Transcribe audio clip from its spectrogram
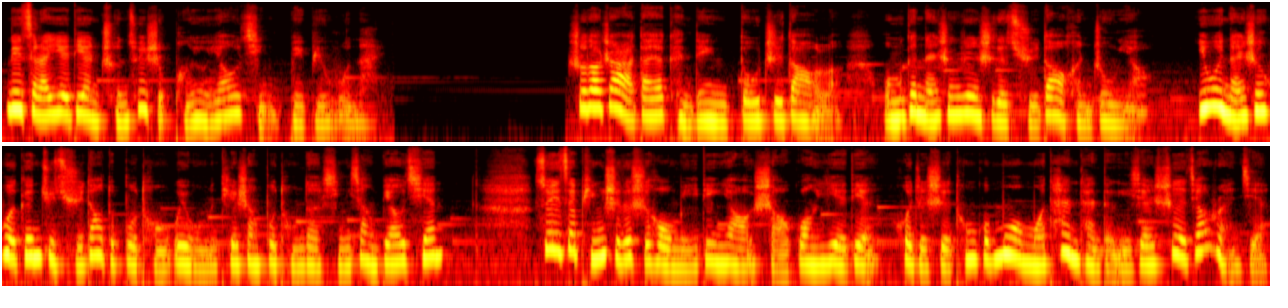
那次来夜店纯粹是朋友邀请，被逼无奈。说到这儿，大家肯定都知道了，我们跟男生认识的渠道很重要，因为男生会根据渠道的不同，为我们贴上不同的形象标签。所以在平时的时候，我们一定要少逛夜店，或者是通过陌陌、探探等一些社交软件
